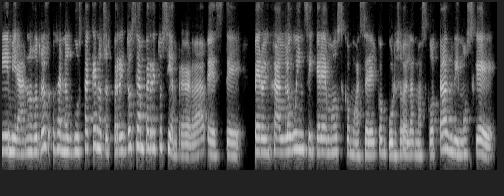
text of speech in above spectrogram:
Sí, mira, nosotros, o sea, nos gusta que nuestros perritos sean perritos siempre, ¿verdad? Este, pero en Halloween sí queremos como hacer el concurso de las mascotas. Vimos que,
